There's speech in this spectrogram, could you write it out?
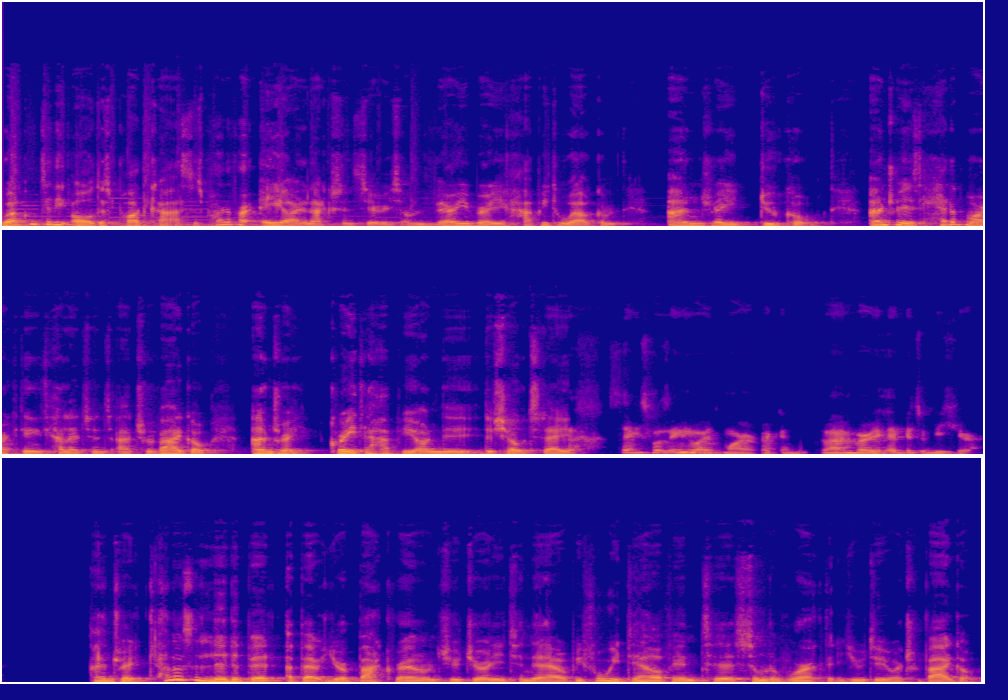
Welcome to the Alldus podcast. As part of our AI in Action series, I'm very, very happy to welcome Andrei Duchko. Andrei is Head of Marketing Intelligence at Trivago. Andrei, great to have you on the, the show today. Thanks for the invite, Mark, and I'm very happy to be here. Andrei, tell us a little bit about your background, your journey to now, before we delve into some of the work that you do at Trivago.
